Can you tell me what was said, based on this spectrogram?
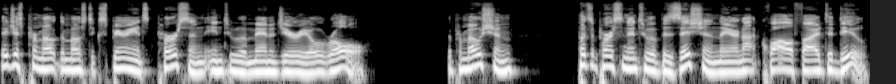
they just promote the most experienced person into a managerial role. The promotion puts a person into a position they are not qualified to do.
